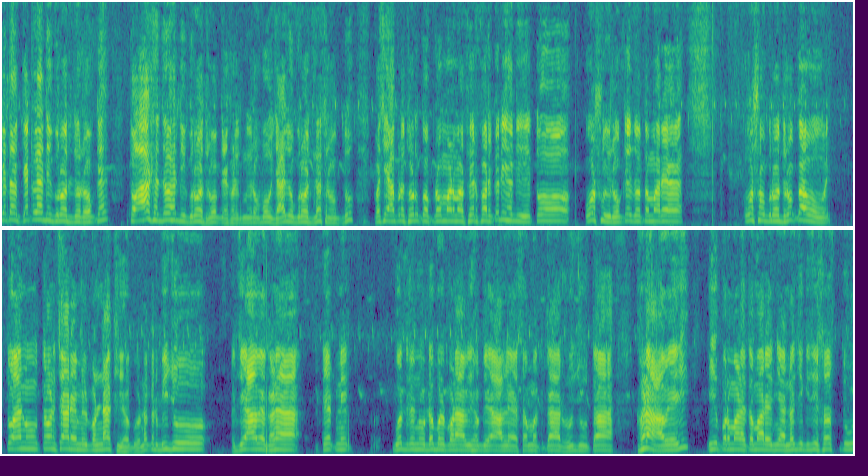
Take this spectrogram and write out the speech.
કહેતા કેટલા દી ગ્રોથ રોકે? તો આઠ દસ દી ગ્રોથ રોકે ખેડૂત મિત્રો બહુ જાજો ગ્રોથ નથી રોકતું. પછી આપણે થોડુંક પ્રમાણમાં ફેરફાર કરી શકીએ તો ઓછું રોકે. જો તમારે ઓછો ગ્રોથ રોકાવો હોય, તો આનું ત્રણ ચાર એમએલ પણ નાખી શકો. નકર બીજું જે આવે ઘણા ટેકનિક ગોદરેજનું ડબલ પણ આવી શકે. આલે, ચમત્કાર, રુજુતા, ઘણા આવે એ પ્રમાણે તમારે ત્યાં નજીક જે સસ્તું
